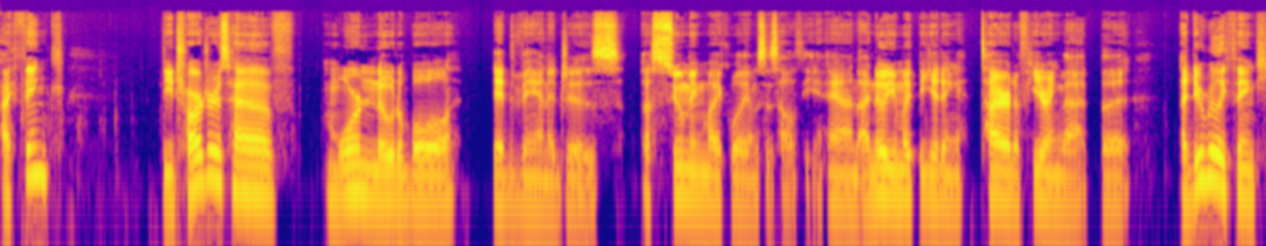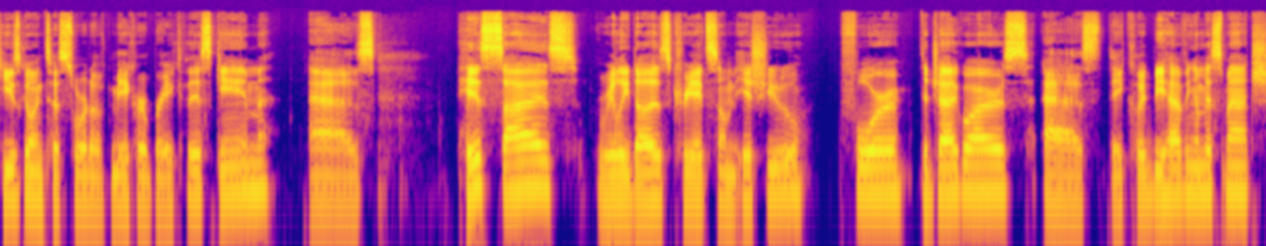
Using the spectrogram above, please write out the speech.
I think the Chargers have more notable advantages, assuming Mike Williams is healthy. And I know you might be getting tired of hearing that, but I do really think he's going to sort of make or break this game as his size really does create some issue for the Jaguars as they could be having a mismatch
